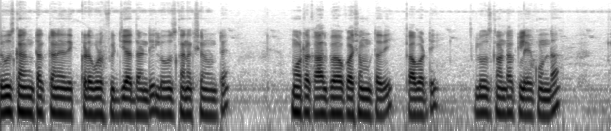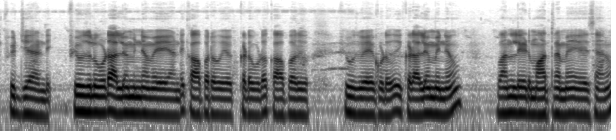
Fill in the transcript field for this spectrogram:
లూజ్ కాంటాక్ట్ అనేది ఇక్కడ కూడా ఫిట్ చేద్దండి లూజ్ కనెక్షన్ ఉంటే మోటార్ కాలిపోయే అవకాశం ఉంటుంది కాబట్టి లూజ్ కాంటాక్ట్ లేకుండా ఫిట్ చేయండి. ఫ్యూజులు కూడా అల్యూమినియం వేయండి. కాపర్ ఎక్కడ కూడా కాపర్ ఫ్యూజ్ వేయకూడదు. ఇక్కడ అల్యూమినియం వన్ లీడ్ మాత్రమే వేసాను.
